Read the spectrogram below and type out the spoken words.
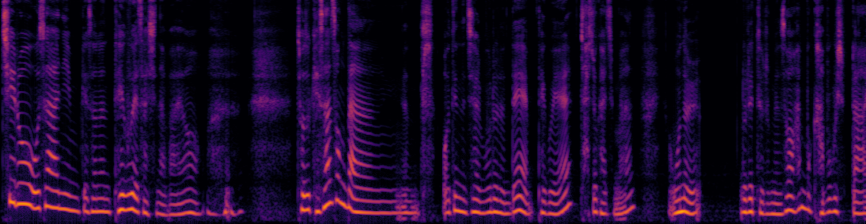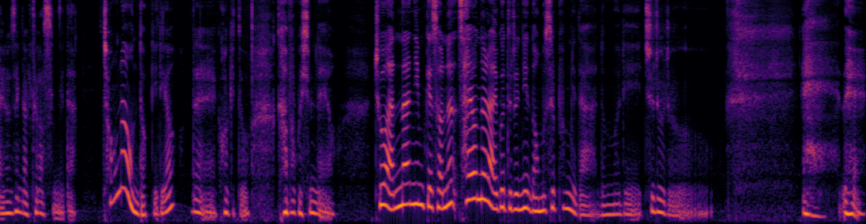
7554님께서는 대구에 사시나 봐요. 저도 계산성당은 어디 있는지 잘 모르는데 대구에 자주 가지만 오늘 노래 들으면서 한번 가보고 싶다 이런 생각 들었습니다. 청라 언덕길이요? 네, 거기도 가보고 싶네요. 조안나님께서는 사연을 알고 들으니 너무 슬픕니다. 눈물이 주르르. 에, 네.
